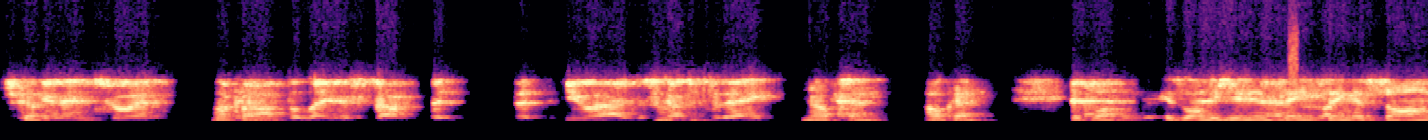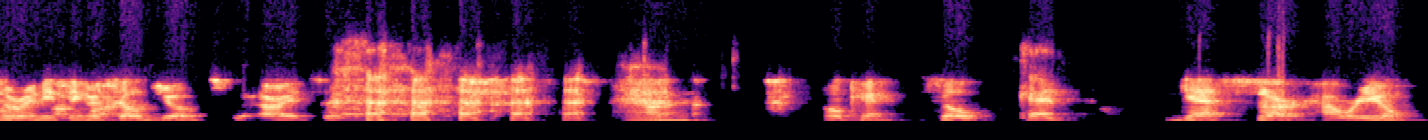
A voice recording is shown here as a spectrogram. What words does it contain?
should get into it okay. about the latest stuff that, that you and I discussed today. Okay. Okay. As long, as, long as you didn't say sing a song or anything or tell jokes. All right. So, okay. So, Ken. Yes, sir. How are you?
